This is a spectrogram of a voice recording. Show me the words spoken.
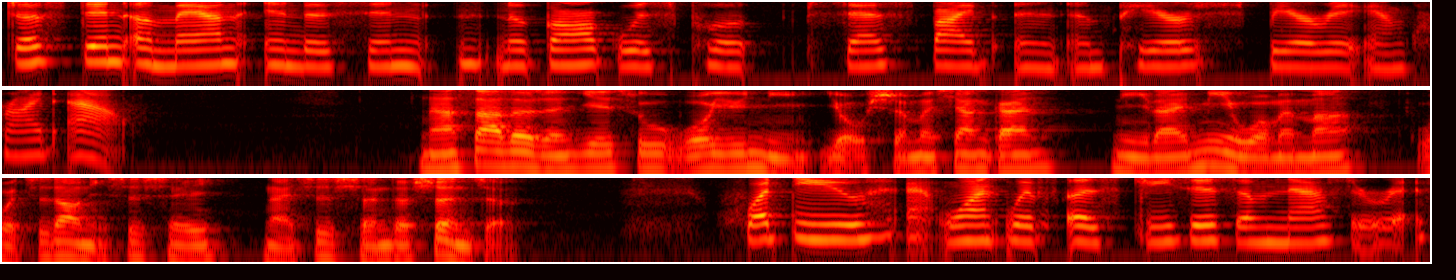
Just then, a man in the synagogue was possessed by an impure spirit and cried out,：“ 拿撒勒人耶稣，我与你有什么相干？你来灭我们吗？我知道你是谁，乃是神的圣者。 What do you want with us, Jesus of Nazareth?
